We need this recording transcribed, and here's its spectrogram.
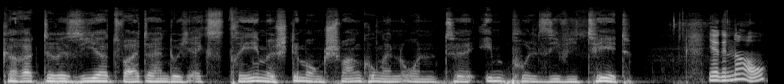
charakterisiert, weiterhin durch extreme Stimmungsschwankungen und äh, Impulsivität. Ja, genau.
